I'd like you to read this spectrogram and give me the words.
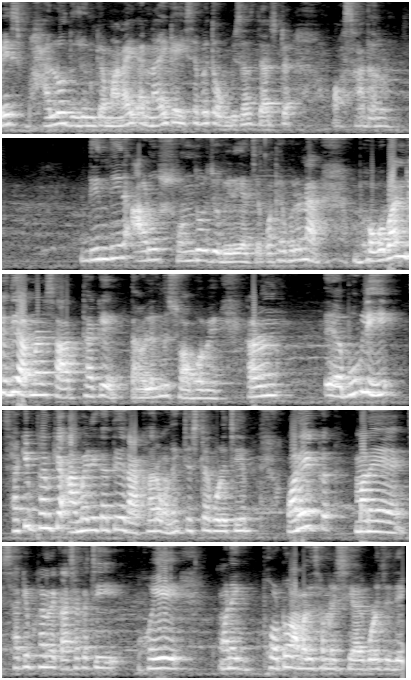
বেশ ভালো দুজনকে মানায়। আর নায়িকা হিসেবে তো অপবিশ্বাস জাস্ট অসাধারণ। দিন দিন আরও সৌন্দর্য বেড়ে যাচ্ছে। কথায় বলে না, ভগবান যদি আপনার সাথ থাকে, তাহলে কিন্তু সব হবে। কারণ বুবলি সাকিব খানকে আমেরিকাতে রাখার অনেক চেষ্টা করেছে। অনেক মানে সাকিব খানের কাছাকাছি হয়ে অনেক ফটো আমাদের সামনে শেয়ার করেছে। যে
